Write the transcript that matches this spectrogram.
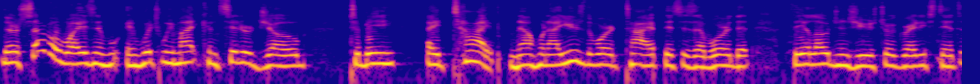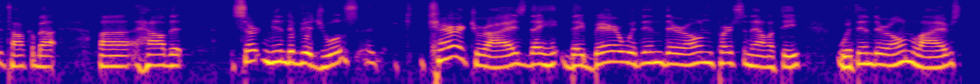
there are several ways in, in which we might consider Job to be a type. Now, when I use the word type, this is a word that theologians use to a great extent to talk about uh, how that certain individuals uh, characterize they they bear within their own personality within their own lives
